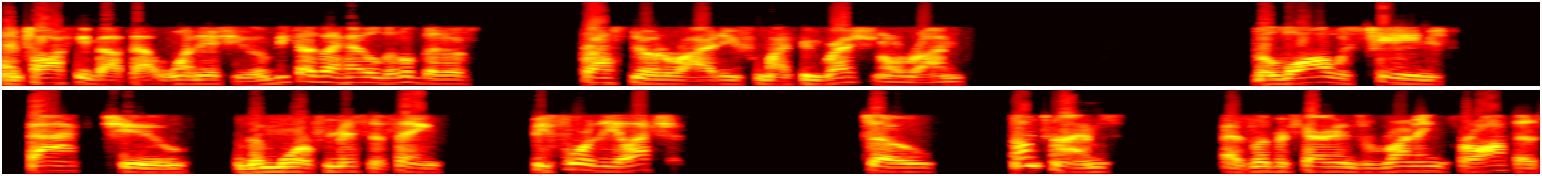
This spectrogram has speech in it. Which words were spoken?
and talking about that one issue, and because I had a little bit of press notoriety for my congressional run, the law was changed back to the more permissive thing before the election. So sometimes, as libertarians running for office,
